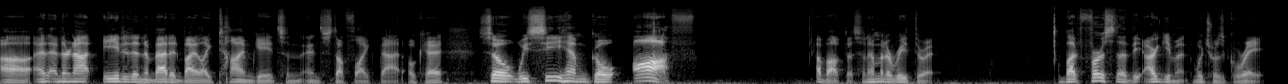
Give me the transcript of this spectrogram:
uh, and, and they're not aided and abetted by like time gates and, and stuff like that okay? So we see him go off about this and i'm going to read through it. But first uh, the argument which was great.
